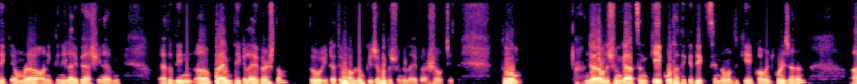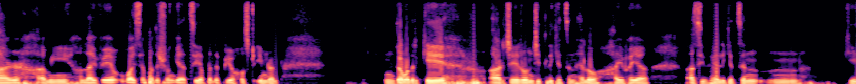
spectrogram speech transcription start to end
থেকে আমরা অনেকদিনই লাইভে আসি না আমি। এতদিন প্রাইম থেকে লাইভে আসতাম। তো এটাতে ভাবলাম কি যে আপনাদের সঙ্গে লাইভে আসা উচিত। তো যারা আমাদের সঙ্গে আছেন, কে কোথা থেকে দেখছেন আমাদেরকে কমেন্ট করে জানান। আর আমি লাইভে ভয়েস আপনাদের সঙ্গে আছি, আপনাদের প্রিয় হোস্ট ইমরান। তো আমাদেরকে আর যে রঞ্জিত লিখেছেন হ্যালো হাই ভাইয়া। আসিফ ভাইয়া লিখেছেন কি?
